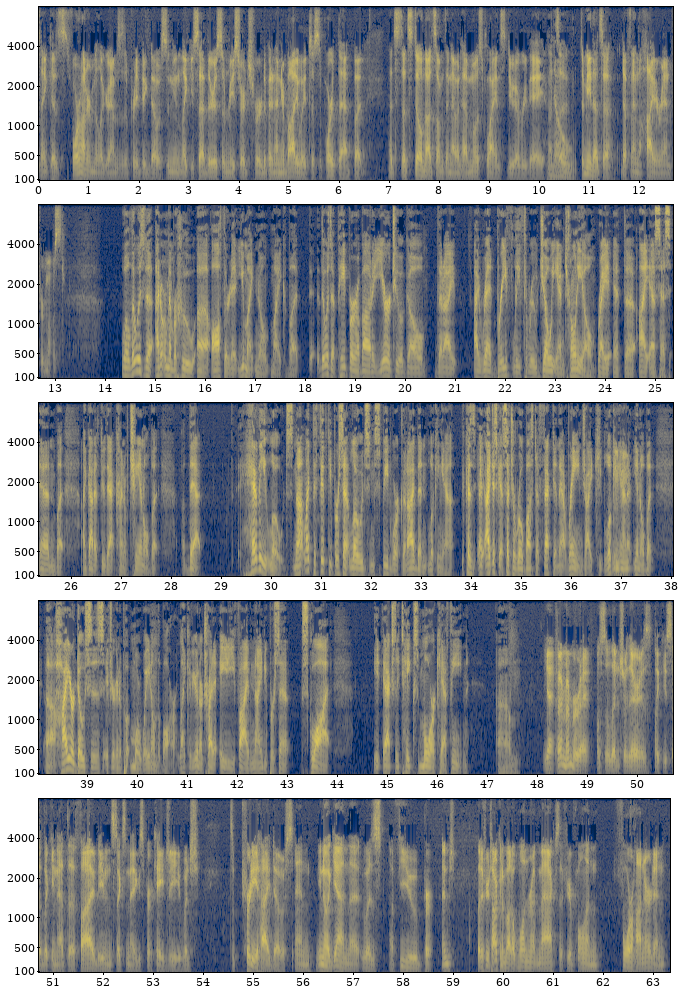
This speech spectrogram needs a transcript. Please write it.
I think as 400 milligrams is a pretty big dose, and like you said, there is some research for depending on your body weight to support that, but that's that's still not something I would have most clients do every day. That's no. A, to me, that's a definitely on the higher end for most. Well, there was the I don't remember who uh, authored it. You might know, Mike, but there was a paper about a year or two ago that I I read briefly through Jose Antonio right at the ISSN, but I got it through that kind of channel. But that heavy loads, not like the 50% loads in speed work that I've been looking at, because I, just get such a robust effect in that range. I keep looking mm-hmm. at it, you know, but uh, higher doses if you're going to put more weight on the bar. Like if you're going to try to 85, 90% squat, it actually takes more caffeine. Um, yeah, if I remember right, most of the literature there is, like you said, looking at the five, even six megs per kg, which it's a pretty high dose. And, you know, again, that was a few per inch but if you're talking about a one rep max, if you're pulling 400 and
